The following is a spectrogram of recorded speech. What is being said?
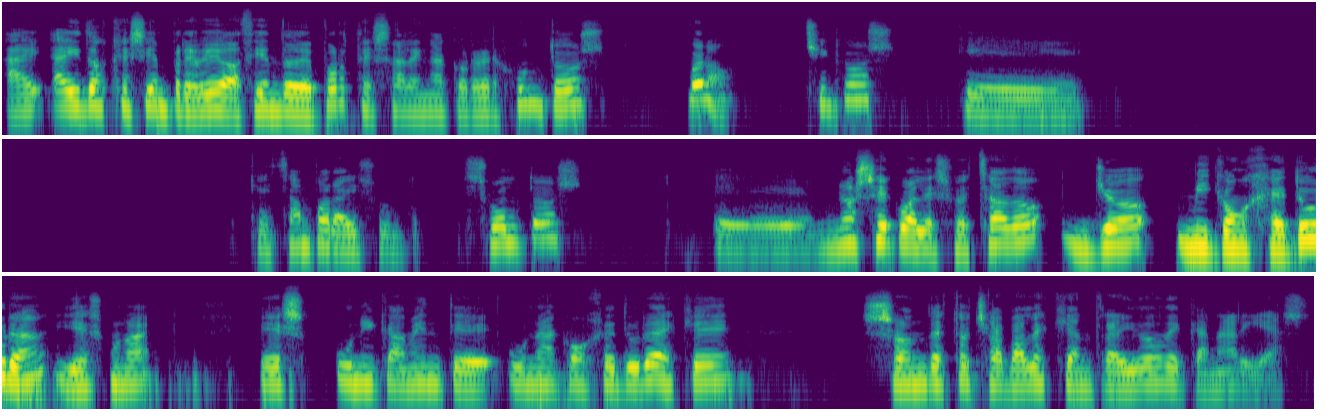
hay, dos que siempre veo haciendo deporte, salen a correr juntos. Bueno, chicos que, que están por ahí sueltos. Eh, no sé cuál es su estado. Yo, mi conjetura, y es, una, es únicamente una conjetura, es que son de estos chavales que han traído de Canarias.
